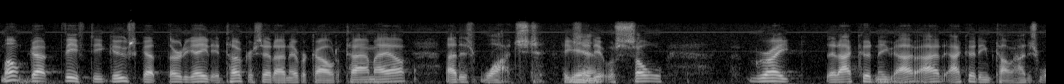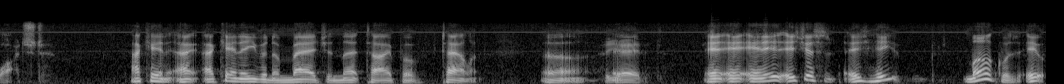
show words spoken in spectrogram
Monk got 50, Goose got 38. And Tucker said, I never called a timeout. I just watched. He said it was so great that I couldn't even, I, I, I couldn't even talk. I just watched. I can't. I, I can't even imagine that type of talent. Uh, He had it. and, it, it's just it, he Monk was it.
